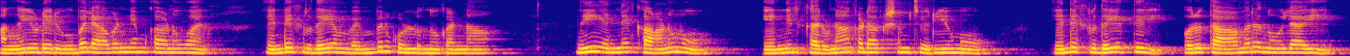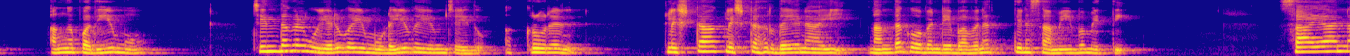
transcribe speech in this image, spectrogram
അങ്ങയുടെ രൂപലാവണ്യം കാണുവാൻ എന്റെ ഹൃദയം വെമ്പൽ കൊള്ളുന്നു കണ്ണ. നീ എന്നെ കാണുമോ? എന്നിൽ കരുണാകടാക്ഷം ചൊരിയുമോ? എന്റെ ഹൃദയത്തിൽ ഒരു താമര നൂലായി അങ്ങ് പതിയുമോ? ചിന്തകൾ ഉയരുകയും ഉടയുകയും ചെയ്തു. അക്രൂരൻ ക്ലിഷ്ടാക്ലിഷ്ട ഹൃദയനായി നന്ദഗോപന്റെ ഭവനത്തിന് സമീപമെത്തി സായാഹ്ന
